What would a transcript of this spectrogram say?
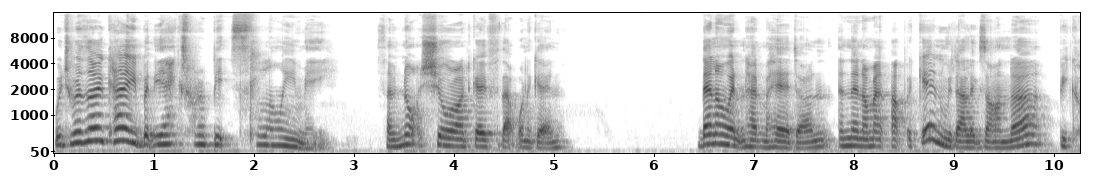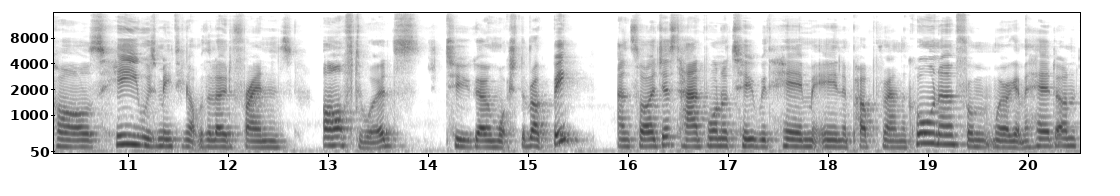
which was okay, but the eggs were a bit slimy. So, not sure I'd go for that one again. Then I went and had my hair done, and then I met up again with Alexander because he was meeting up with a load of friends afterwards to go and watch the rugby. And so I just had one or two with him in a pub around the corner from where I get my hair done,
